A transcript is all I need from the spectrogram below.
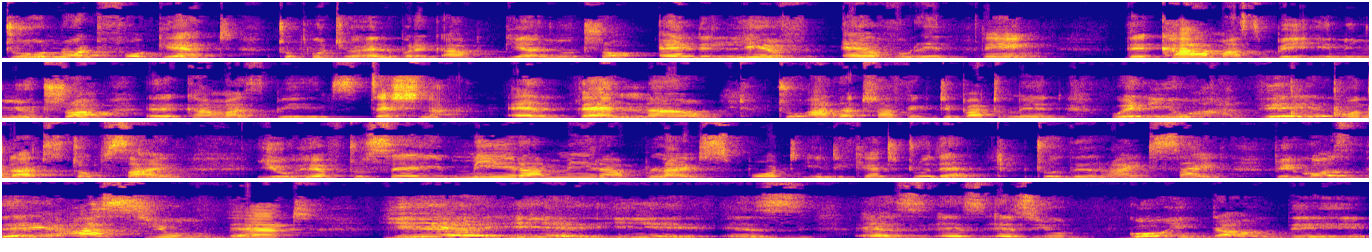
do not forget to put your handbrake up, gear neutral, and leave everything. The car must be in neutral, the car must be stationary. And then now, to other traffic department, when you are there on that stop sign, you have to say mirror mirror blind spot indicate to the to the right side because they assume that here, here, here, as, as, as, as you going down there,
